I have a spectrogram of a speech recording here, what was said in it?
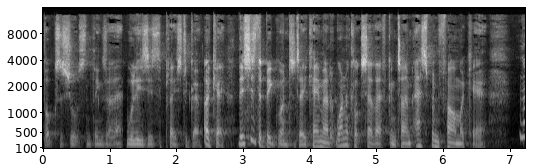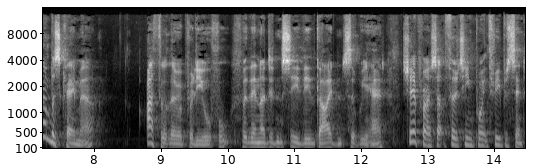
boxer shorts and things like that. Woolies is the place to go. Okay, this is the big one today. Came out at one o'clock South African time. Aspen Pharmacare numbers came out. I thought they were pretty awful, but then I didn't see the guidance that we had. Share price up 13.3%.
